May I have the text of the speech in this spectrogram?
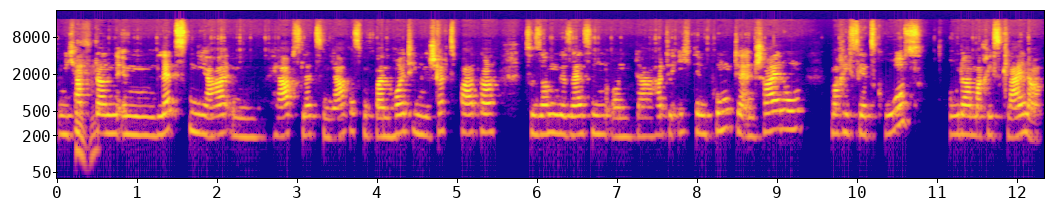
Und ich habe mhm. dann im letzten Jahr, im Herbst letzten Jahres mit meinem heutigen Geschäftspartner zusammengesessen und da hatte ich den Punkt der Entscheidung, mache ich es jetzt groß oder mache ich es kleiner?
